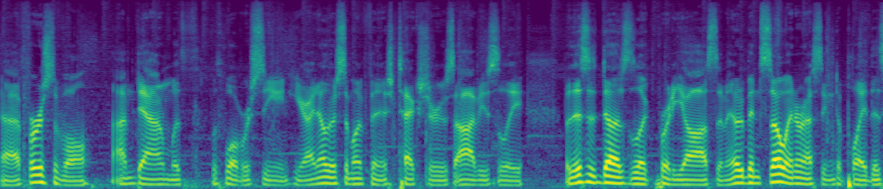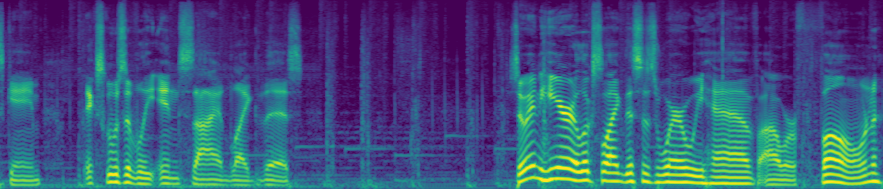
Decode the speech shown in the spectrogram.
uh, first of all, I'm down with, with what we're seeing here. I know there's some unfinished textures, obviously, but this is, does look pretty awesome. It would have been so interesting to play this game exclusively inside like this. So in here, it looks like this is where we have our phone.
